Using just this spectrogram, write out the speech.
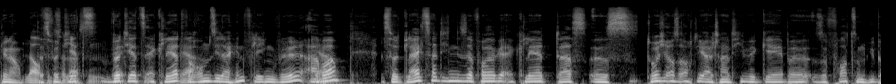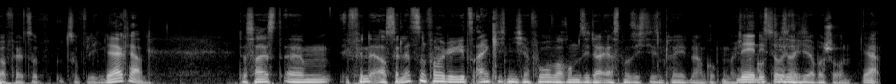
Genau, laufen das wird zu jetzt, lassen. wird jetzt erklärt, Ja. warum sie da hinfliegen will, aber Ja. es wird gleichzeitig in dieser Folge erklärt, dass es durchaus auch die Alternative gäbe, sofort zum Hyperfeld zu, zu fliegen. Ja, klar. Das heißt, ähm, ich finde, aus der letzten Folge geht es eigentlich nicht hervor, warum sie da erstmal sich diesen Planeten angucken möchte. Nee, nicht aus so dieser richtig. hier aber schon. Ja,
